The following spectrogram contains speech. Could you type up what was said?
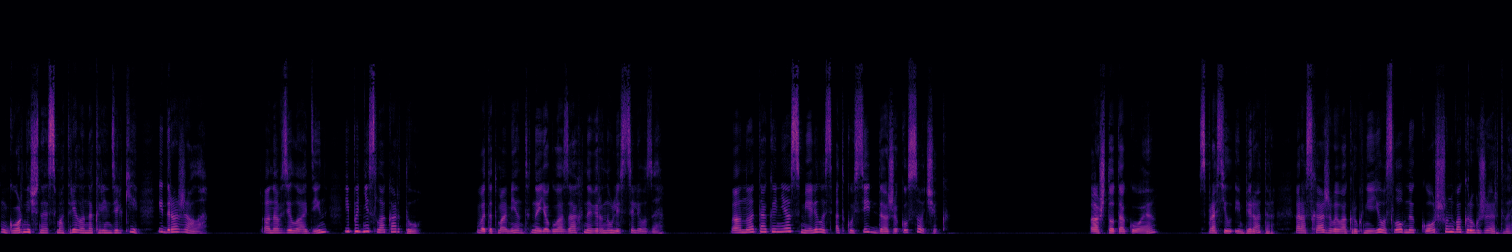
Горничная смотрела на крендельки и дрожала – она взяла один и поднесла к рту. В этот момент на ее глазах навернулись слезы. Она так и не осмелилась откусить даже кусочек. «А что такое?» – спросил император, расхаживая вокруг нее, словно коршун вокруг жертвы.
